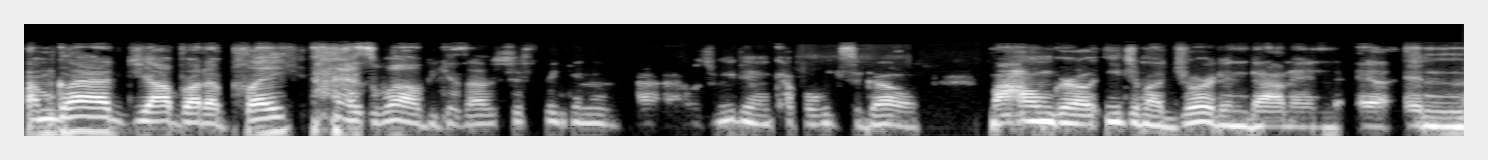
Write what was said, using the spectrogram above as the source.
I'm glad y'all brought up play as well because I was just thinking. I was reading a couple weeks ago. My homegirl Ijumaa Jordan down in uh, in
